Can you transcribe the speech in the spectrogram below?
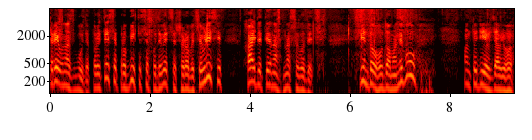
три у нас буде. Пройтися, пробігтися, подивитися, що робиться в лісі. Хай дитина насолодиться. Він довго вдома не був. Он тоді я взяв його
